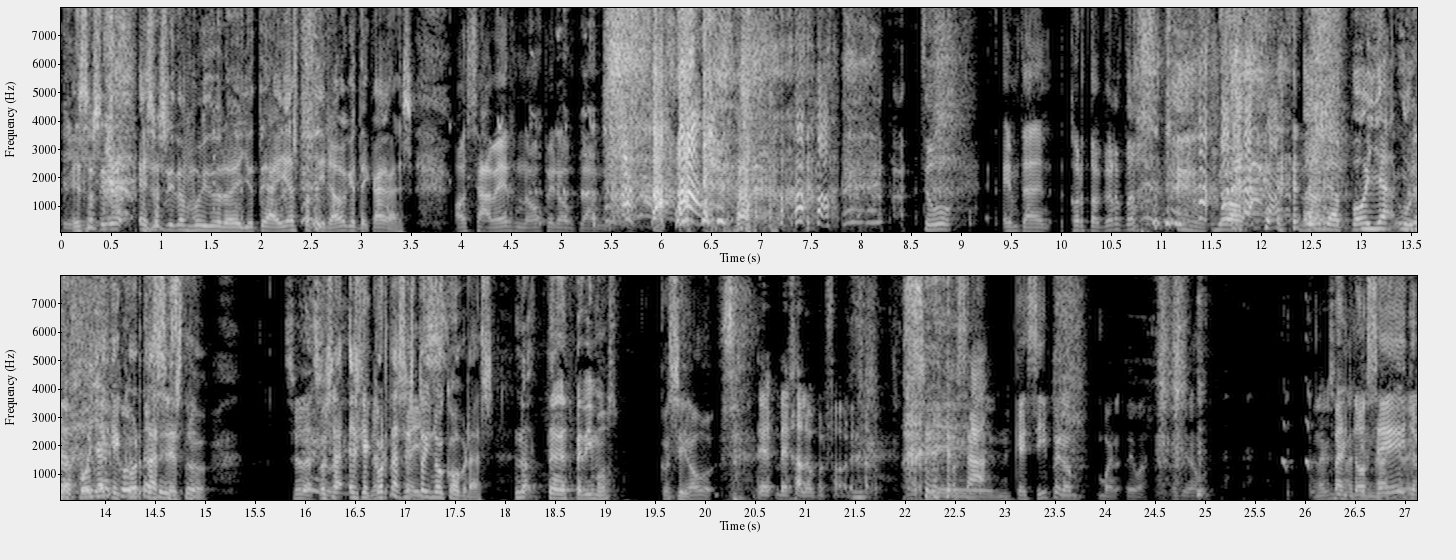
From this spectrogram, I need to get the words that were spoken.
Y- Eso ha sido, eso ha sido muy duro, eh. Yo te ahí has patinado que te cagas. O sea, a ver, no, pero en plan... Tú, en plan, corto, corto. No, una polla, una, Una polla polla que cortas esto. esto. Suda, O sea, es que No cortas esto y no cobras. No, te despedimos. Continuamos. De- déjalo, por favor, déjalo. O sea, que sí, pero... Bueno, da igual. Continuamos. una cosa que No, no tiene nada sé, que yo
